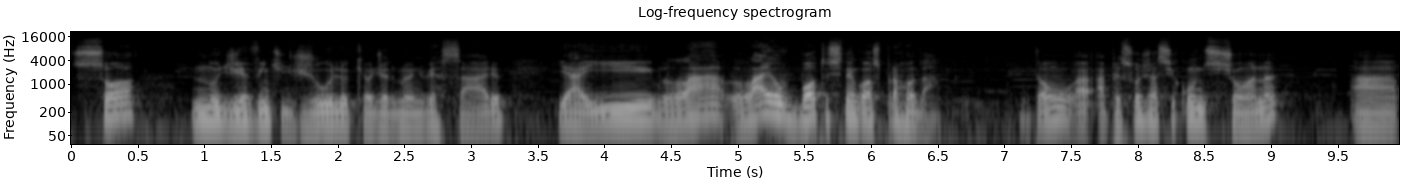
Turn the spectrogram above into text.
só no dia 20 de julho, que é o dia do meu aniversário, e aí lá, lá eu boto esse negócio para rodar. Então a, a, pessoa já se condiciona a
